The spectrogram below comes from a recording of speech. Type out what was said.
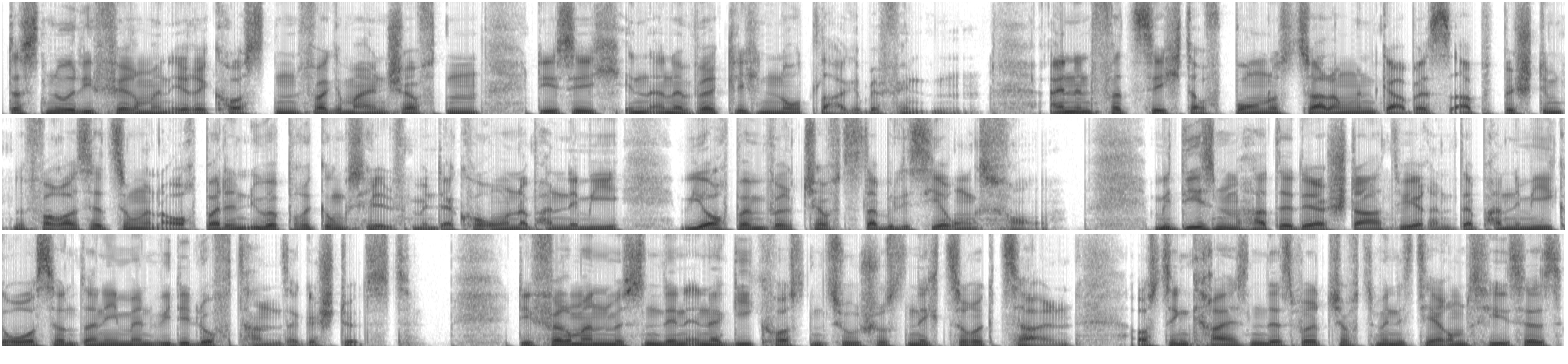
dass nur die Firmen ihre Kosten vergemeinschaften, die sich in einer wirklichen Notlage befinden. Einen Verzicht auf Bonuszahlungen gab es ab bestimmten Voraussetzungen auch bei den Überbrückungshilfen in der Corona-Pandemie wie auch beim Wirtschaftsstabilisierungsfonds. Mit diesem hatte der Staat während der Pandemie große Unternehmen wie die Lufthansa gestützt. Die Firmen müssen den Energiekostenzuschuss nicht zurückzahlen. Aus den Kreisen des Wirtschaftsministeriums hieß es,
